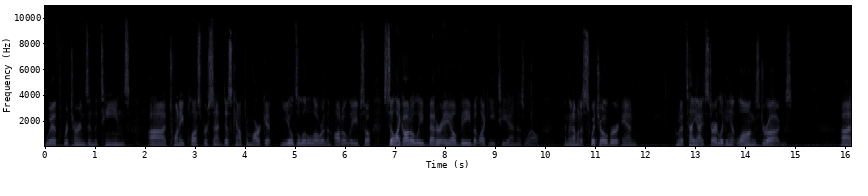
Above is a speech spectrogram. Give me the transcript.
with returns in the teens, uh, 20 plus percent discount to market, yields a little lower than Autoliv. So still like Autoliv, better ALV, but like ETN as well. And then I'm going to switch over and I'm going to tell you I started looking at Long's drugs. Uh,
